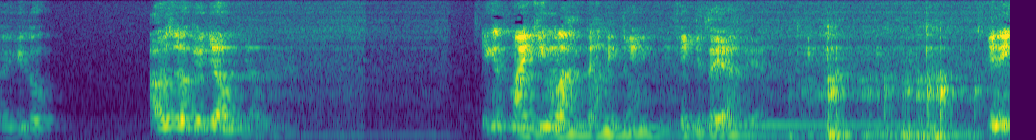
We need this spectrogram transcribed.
Kayak gitu. Harus agak jauh. Ingat miking lah tekniknya. Kayak gitu ya. Ini.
